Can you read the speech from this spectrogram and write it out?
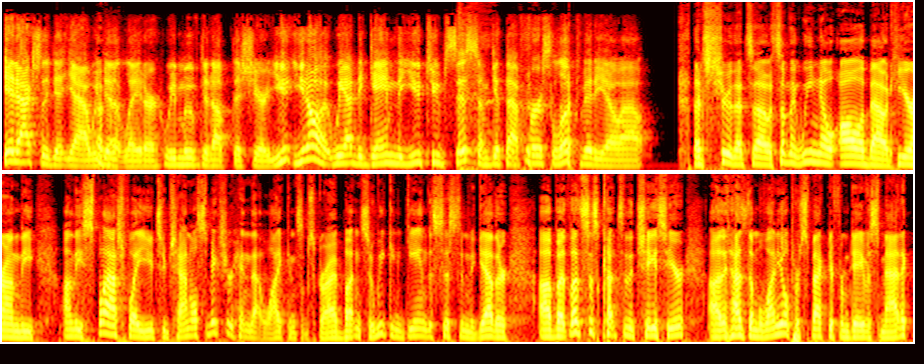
It actually did. Yeah, we okay. did it later. We moved it up this year. You you know we had to game the YouTube system, get that first look video out. That's true. That's uh, something we know all about here on the on the Splash Play YouTube channel. So make sure you're hitting that like and subscribe button so we can game the system together. Uh, but let's just cut to the chase here. Uh, it has the millennial perspective from Davis Mattek,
